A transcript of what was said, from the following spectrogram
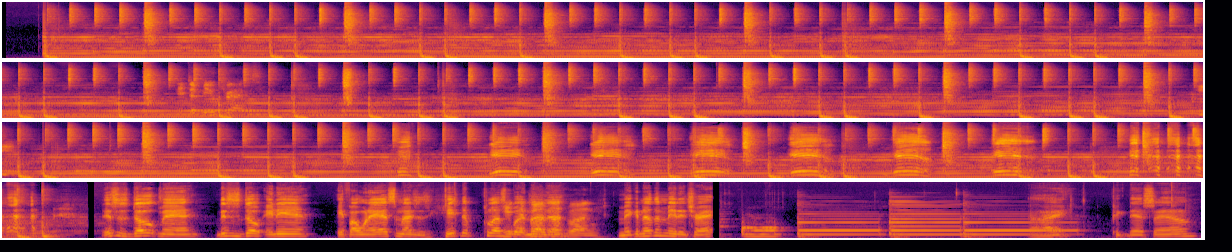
want to add something, I just hit the plus hit button. The plus, plus button. Make another MIDI track. All right, pick that sound.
